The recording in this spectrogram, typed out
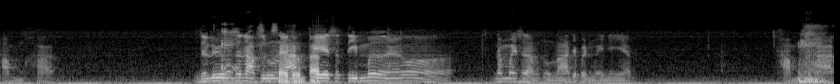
หำขาดอย่าลืมสนับสนุนสงสัยร้าโดนนตัเพดจสตรีมเมอร์นะก็ถ้าไม่สนับสนุนร้านจะเป็นเหมือนนี้ครับหำขาด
